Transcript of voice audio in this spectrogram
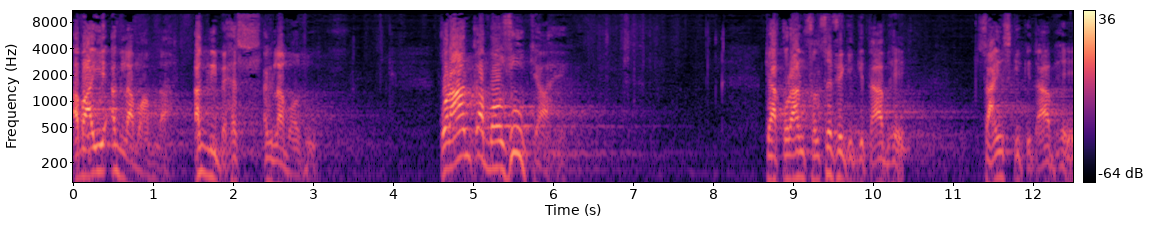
अब आइए अगला मामला, अगली बहस, अगला मौजू। कुरान का मौजू क्या है? क्या कुरान फलसफे की किताब है? साइंस की किताब है?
